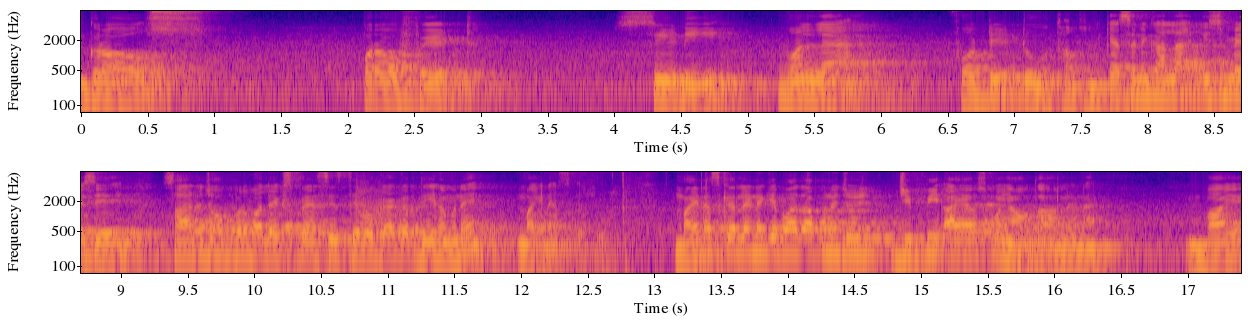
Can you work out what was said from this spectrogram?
gross, profit c d one lakh forty two thousand कैसे निकाला? है इसमें से सारे जो ऊपर वाले एक्सपेंसेस थे, वो क्या कर दिए हमने? माइनस कर दिए। माइनस कर लेने के बाद आपने जो जीपी आया, उसको यहाँ उतार लेना है। By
